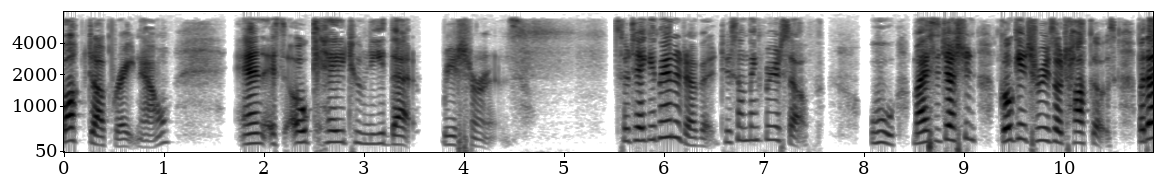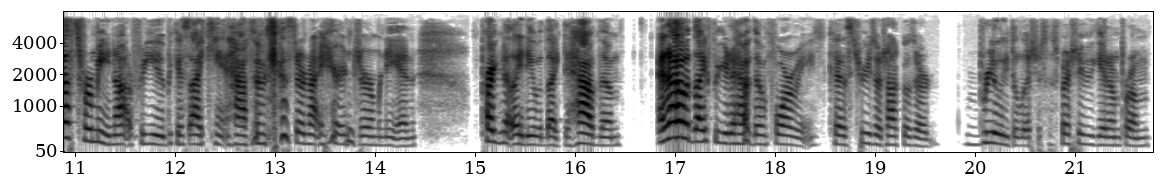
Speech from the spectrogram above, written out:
fucked up right now and it's okay to need that reassurance. So take advantage of it. Do something for yourself. Ooh, my suggestion, go get chorizo tacos. But that's for me, not for you, because I can't have them because they're not here in Germany and pregnant lady would like to have them. And I would like for you to have them for me, because chorizo tacos are really delicious, especially if you get them from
